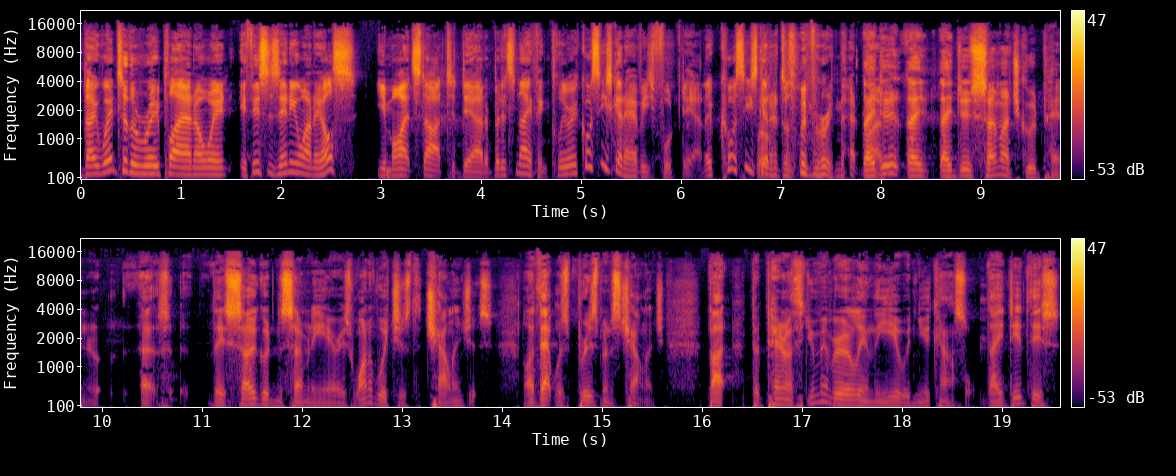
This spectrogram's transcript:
They went to the replay, and I went, if this is anyone else, you might start to doubt it. But it's Nathan Cleary. Of course, he's going to have his foot down. Of course, he's well, going to deliver in that. They moment. do. They they do so much good, Pen. Uh, they're so good in so many areas. One of which is the challenges. Like that was Brisbane's challenge, but but Penrith. You remember early in the year with Newcastle, they did this.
